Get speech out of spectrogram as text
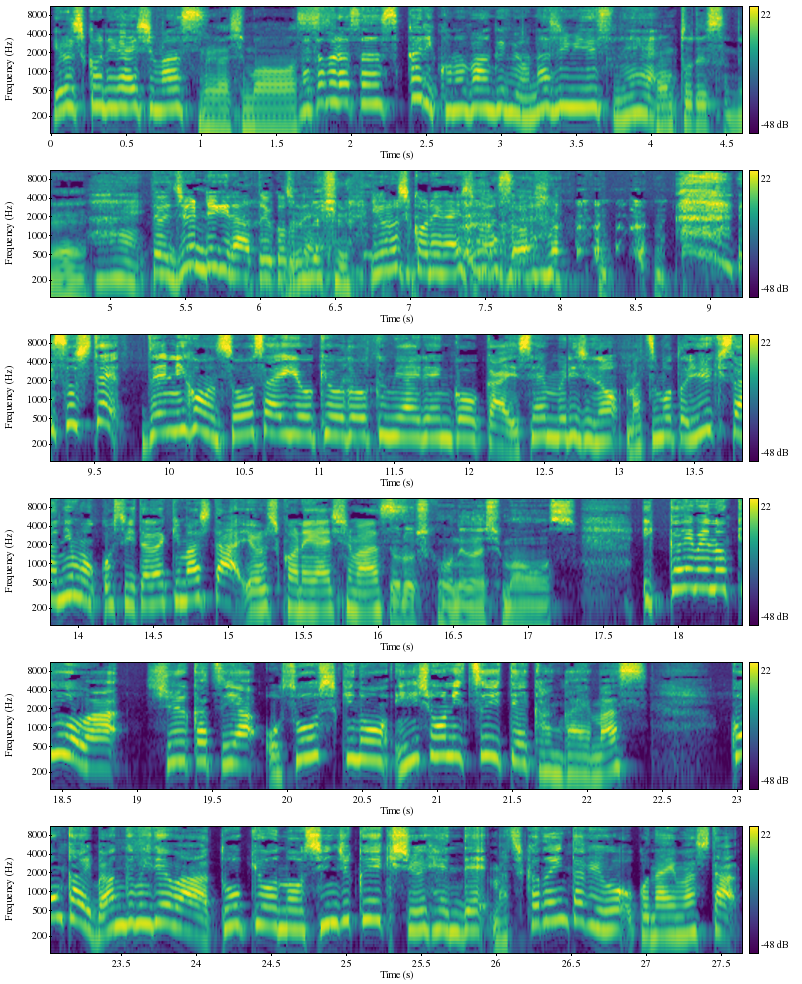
よろしくお願いします。お願いします。中村さん、すっかりこの番組お馴染みですね。本当ですね。はい。では、準レギュラーということで、よろしくお願いします。そして、全日本総裁業協同組合連合会専務理事の松本祐樹さんにもお越しいただきました。よろしくお願いします。よろしくお願いします。1回目の今日は、就活やお葬式の印象について考えます。今回番組では東京の新宿駅周辺で街角インタビューを行いました。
